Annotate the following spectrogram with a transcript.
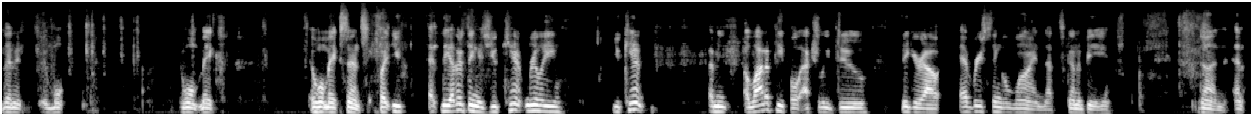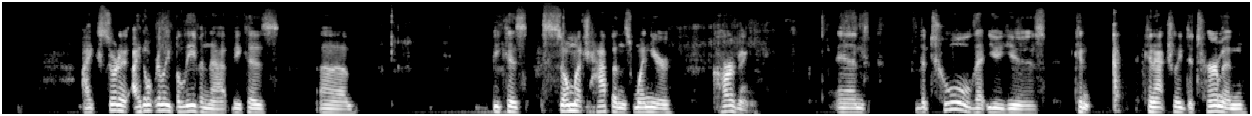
then it, it won't it won't make it won't make sense. But you the other thing is you can't really you can't i mean a lot of people actually do figure out every single line that's going to be done. And i sort of i don't really believe in that because um, because so much happens when you're carving. And the tool that you use can can actually determine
